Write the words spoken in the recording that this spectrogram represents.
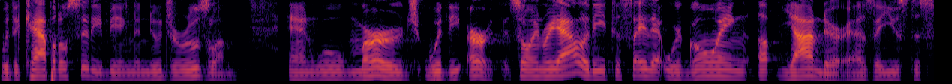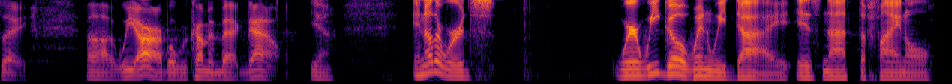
with the capital city being the New Jerusalem and will merge with the earth. So, in reality, to say that we're going up yonder, as they used to say, uh, we are, but we're coming back down. Yeah. In other words, where we go when we die is not the final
